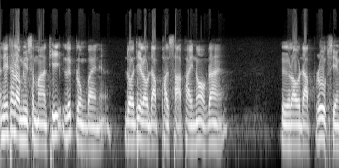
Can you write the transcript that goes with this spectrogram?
อันนี้ถ้าเรามีสมาธิลึกลงไปเนี่ย โดยที่เราดับภาษาภายนอกได้ คือเราดับรูปเสียง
